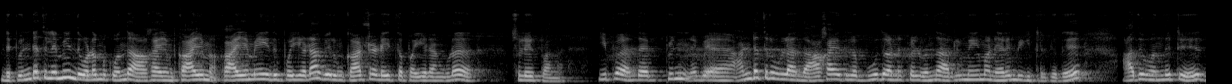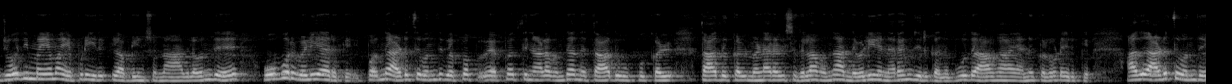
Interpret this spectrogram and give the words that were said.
இந்த பிண்டத்துலேயுமே இந்த உடம்புக்கு வந்து ஆகாயம் காயம் காயமே இது பொய்யடா வெறும் காற்றடைத்த பையடான்னு கூட சொல்லியிருப்பாங்க. இப்போ அந்த பின் அண்டத்தில் உள்ள அந்த ஆகாயத்தில் பூத அணுக்கள் வந்து அருள்மயமாக நிரம்பிக்கிட்டு இருக்குது. அது வந்துட்டு ஜோதிமயமாக எப்படி இருக்குது அப்படின்னு சொன்னால் அதில் வந்து ஒவ்வொரு வெளியாக இருக்குது இப்போ வந்து அடுத்து வந்து வெப்ப வெப்பத்தினால் வந்து அந்த தாது உப்புக்கள் தாதுக்கள் மினரல்ஸ் இதெல்லாம் வந்து அந்த வெளியில் நிறைஞ்சிருக்கு. அந்த பூத ஆகாய அணுக்களோடு இருக்குது அது அடுத்து வந்து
